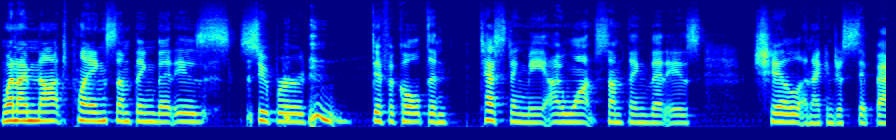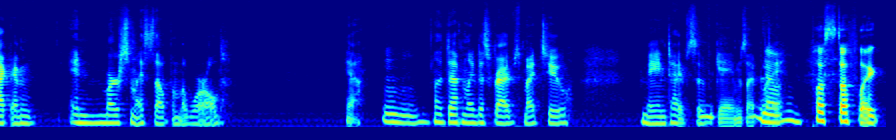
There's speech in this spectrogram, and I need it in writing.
When I'm not playing something that is super difficult and testing me, I want something that is chill and I can just sit back and immerse myself in the world. Yeah. Mm-hmm. That definitely describes my two main types of games I play. Yeah. Plus stuff like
